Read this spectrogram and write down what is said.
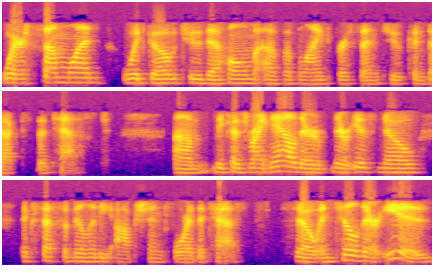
where someone would go to the home of a blind person to conduct the test. Um, because right now there there is no accessibility option for the tests. So until there is,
